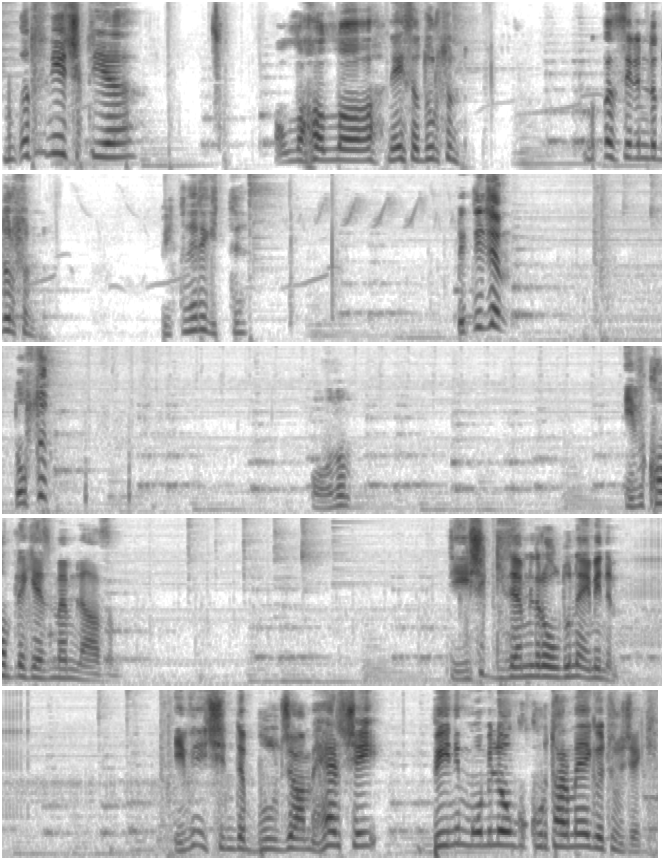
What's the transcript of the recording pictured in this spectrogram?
Mıknatıs niye çıktı ya? Cık, Allah Allah. Neyse dursun. Mıknatıs elimde dursun. Bekle nereye gitti? Bekleyeceğim. Dostum. Oğlum. Evi komple gezmem lazım. değişik gizemler olduğunu eminim. Evin içinde bulacağım her şey beni Momilong'u kurtarmaya götürecek.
